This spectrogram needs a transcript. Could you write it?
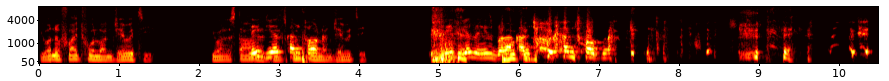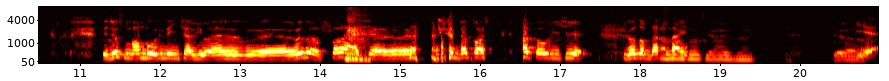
you wanna fight for longevity. You want to start that, that's good for longevity. Nate Diaz and his brother can't talk, can't talk now. They just mumble in the interview. Uh, what the fuck? Uh, that's what. That's all we hear because of that I love style. those guys, man. Yeah. Yeah.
